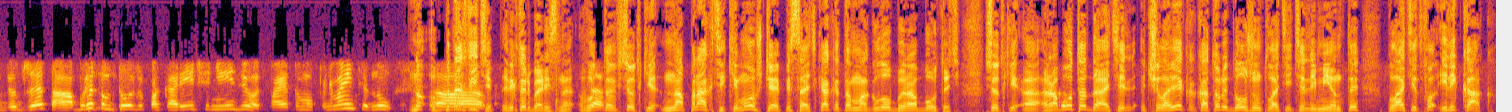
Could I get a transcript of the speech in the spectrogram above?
бюджета, а об этом тоже пока речи не идет. Поэтому, понимаете, ну... Но а... подождите, Виктория Борисовна, да. вот э, все-таки на практике можете описать, как это могло бы работать? Все-таки а, работодатель, человека, который должен платить алименты, платит... Или как?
